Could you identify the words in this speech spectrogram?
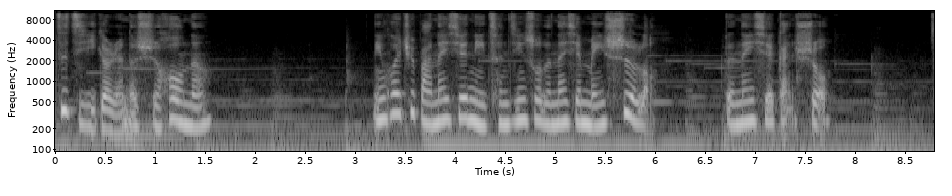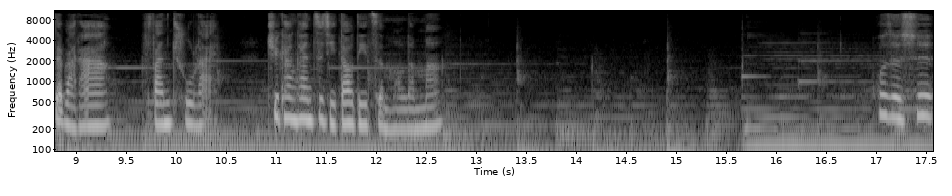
自己一个人的时候呢，你会去把那些你曾经说的那些“没事了”的那些感受，再把它翻出来。去看看自己到底怎么了吗？或者是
